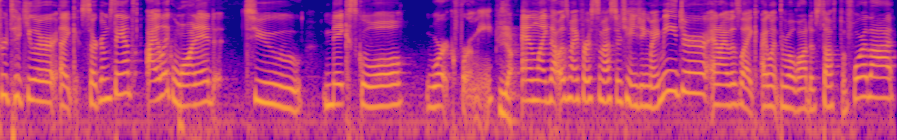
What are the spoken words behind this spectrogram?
particular like circumstance. I like wanted to make school work for me. Yeah. And like that was my first semester changing my major and I was like I went through a lot of stuff before that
